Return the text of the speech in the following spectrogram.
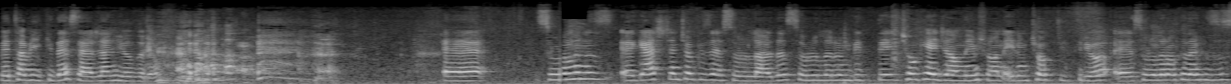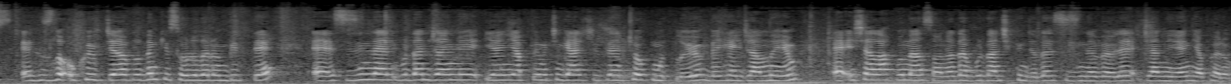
Ve tabii ki de Sercan Yıldırım. ee, sorunlarınız e, gerçekten çok güzel sorulardı. Sorularım bitti. Çok heyecanlıyım şu an elim çok titriyor. Ee, soruları o kadar hızlı e, hızlı okuyup cevapladım ki sorularım bitti. Ee, sizinle buradan canlı yayın yaptığım için gerçekten çok mutluyum ve heyecanlıyım. Ee, inşallah bundan sonra da buradan çıkınca da sizinle böyle canlı yayın yaparım.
